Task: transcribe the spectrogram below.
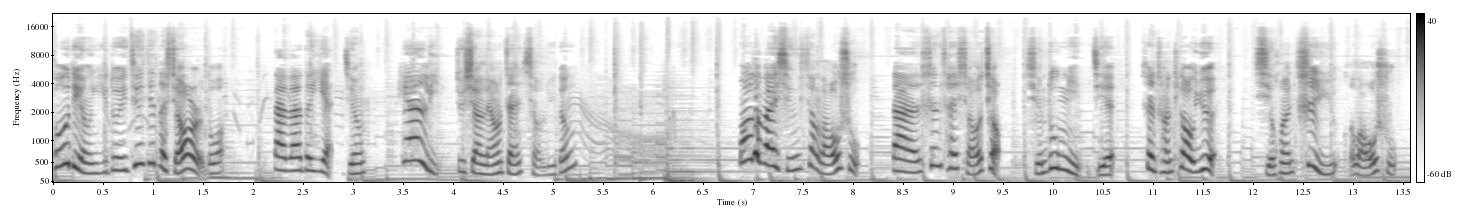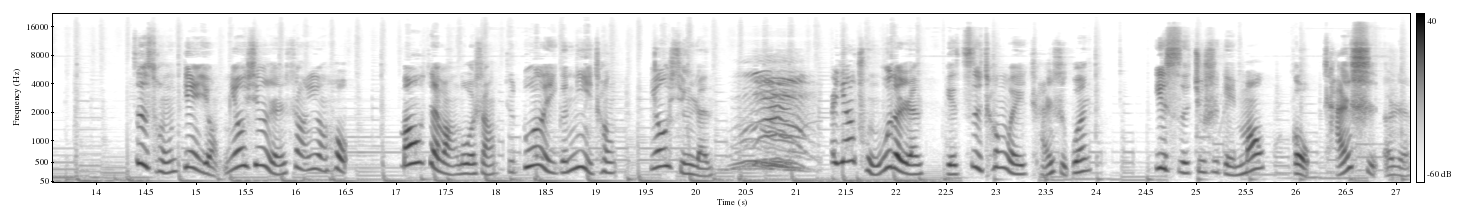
头顶一对尖尖的小耳朵，大大的眼睛，黑暗里就像两盏小绿灯。猫的外形像老鼠，但身材小巧，行动敏捷，擅长跳跃，喜欢吃鱼和老鼠。自从电影《喵星人》上映后，猫在网络上就多了一个昵称“喵星人”。而养宠物的人也自称为铲屎官，意思就是给猫狗铲屎的人。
